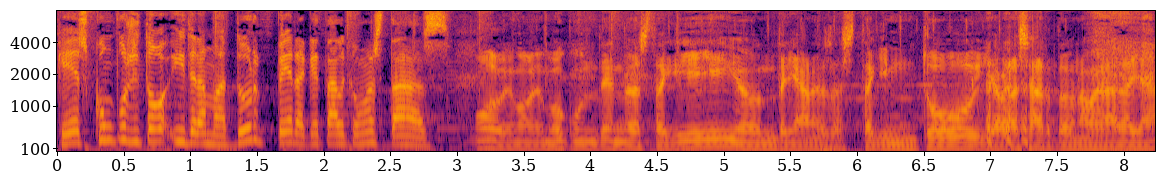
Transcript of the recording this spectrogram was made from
que és compositor i dramaturg. Pere, què tal, com estàs? Molt bé, molt bé, molt content d'estar aquí, jo en tenia ganes d'estar aquí amb tu i abraçar-te una vegada ja.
